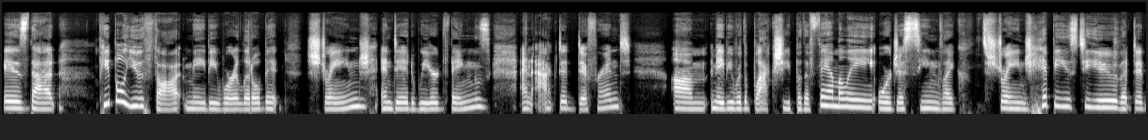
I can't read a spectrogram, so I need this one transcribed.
is that people you thought maybe were a little bit strange and did weird things and acted different um, maybe were the black sheep of the family or just seemed like strange hippies to you that did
